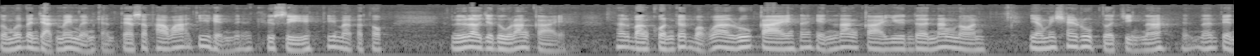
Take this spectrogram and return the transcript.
สมมติบัญญัติไม่เหมือนกัน แต่สภาวะที่เห็นนี่คือสีที่มากระทบ หรือเราจะดูร่างกาย ถ้าบางคนก็บอกว่ารู้กายถ้าเห็นร่างกายยืนเดินนั่งนอน ยังไม่ใช่รูปตัวจริงนะ นั่นเป็น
